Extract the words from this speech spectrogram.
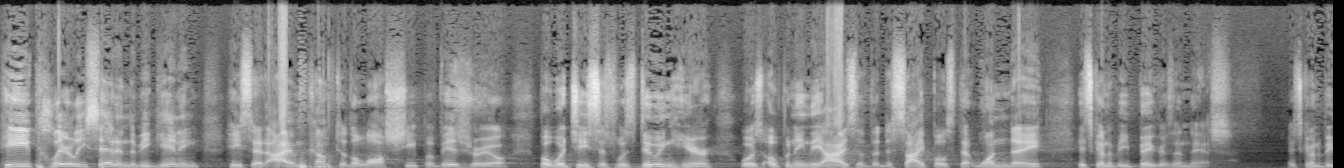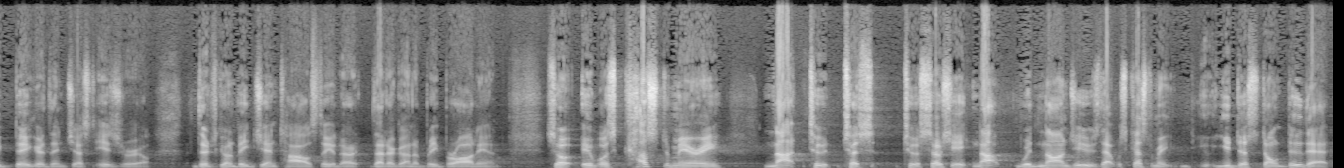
he clearly said in the beginning, he said, I am come to the lost sheep of Israel. But what Jesus was doing here was opening the eyes of the disciples that one day it's going to be bigger than this. It's going to be bigger than just Israel. There's going to be Gentiles that are, that are going to be brought in. So it was customary not to, to, to associate not with non-Jews. That was customary. You just don't do that.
